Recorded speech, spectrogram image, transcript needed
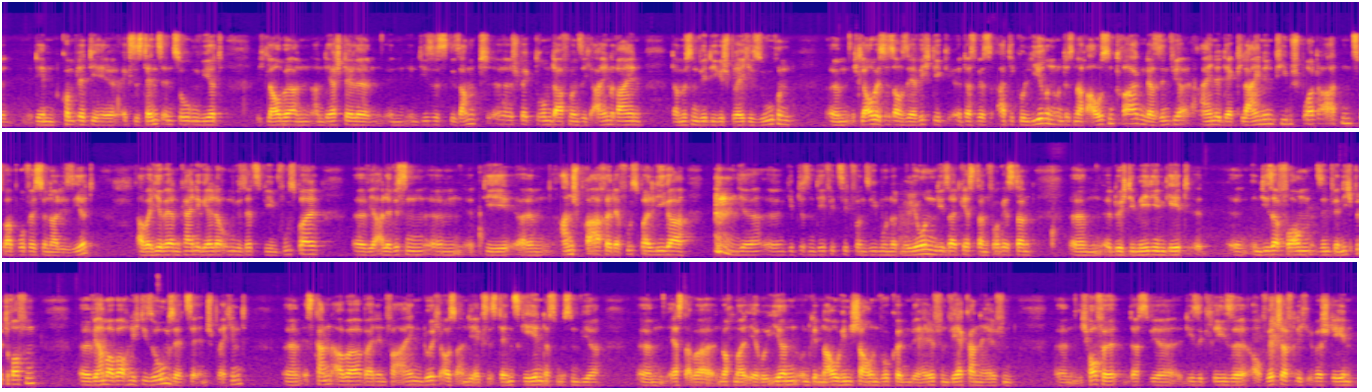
denen komplett die Existenz entzogen wird. Ich glaube, an, an der Stelle in, in dieses Gesamtspektrum darf man sich einreihen. Da müssen wir die Gespräche suchen. Ähm, ich glaube, es ist auch sehr wichtig, äh, dass wir es artikulieren und es nach außen tragen. Da sind wir eine der kleinen Teamsportarten, zwar professionalisiert, aber hier werden keine Gelder umgesetzt wie im Fußball. Äh, wir alle wissen, ähm, die ähm, Ansprache der Fußballliga, hier äh, gibt es ein Defizit von 700 Millionen, die seit gestern, vorgestern durch die Medien geht. In dieser Form sind wir nicht betroffen. Wir haben aber auch nicht diese Umsätze entsprechend. Äh, es kann aber bei den Vereinen durchaus an die Existenz gehen. Das müssen wir ähm, erst aber nochmal eruieren und genau hinschauen, wo können wir helfen, wer kann helfen. Ähm, ich hoffe, dass wir diese Krise auch wirtschaftlich überstehen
